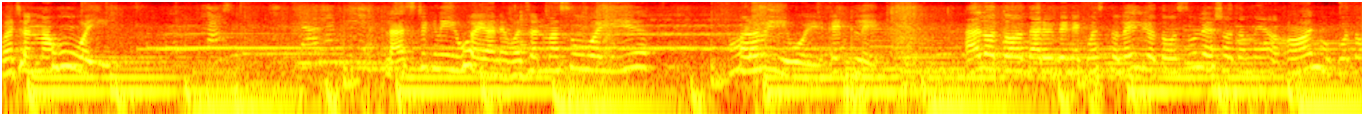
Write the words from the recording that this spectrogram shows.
વજનમાં શું હોય? પ્લાસ્ટિકની હોય અને વજનમાં શું હોય? હળવી હોય એટલે. હાલો તો તારી બેન એક વસ્તુ લઈ લ્યો તો શું લેશો તમે? હા ને મૂકો તો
